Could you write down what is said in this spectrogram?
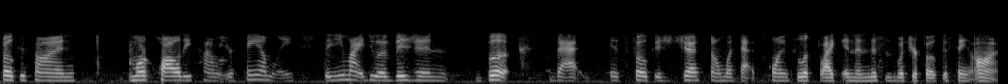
focus on more quality time with your family, then you might do a vision book that is focused just on what that's going to look like and then this is what you're focusing on.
